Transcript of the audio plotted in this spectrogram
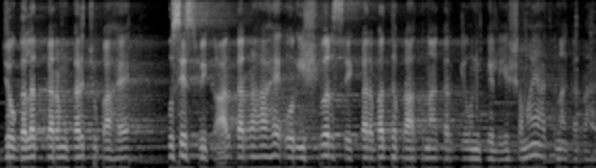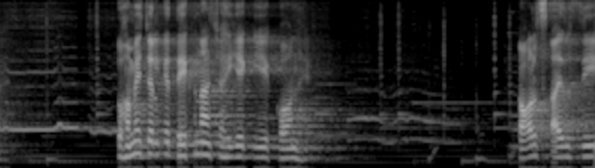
जो गलत कर्म कर चुका है, उसे स्वीकार कर रहा है और ईश्वर से करबद्ध प्रार्थना करके उनके लिए क्षमा याचना कर रहा है। तो हमें चल के देखना चाहिए कि ये कौन है। टॉल स्टाइल जी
